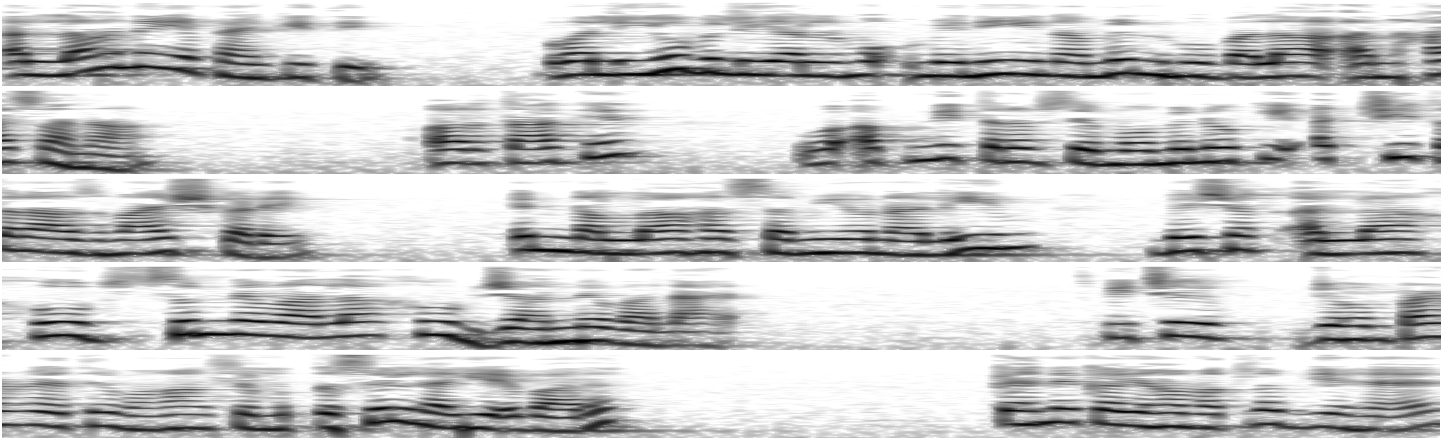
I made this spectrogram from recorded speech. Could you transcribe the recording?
اللہ نے یہ پھینکی تھی۔ ولی المؤمنین منہ بلا ان حسنا۔ اور تاکہ وہ اپنی طرف سے مومنوں کی اچھی طرح آزمائش کرے۔ ان اللہ سمیع علیم، بے شک اللہ خوب سننے والا، خوب جاننے والا ہے۔ پیچھے جو ہم پڑھ رہے تھے، وہاں سے متصل ہے یہ عبارت۔ کہنے کا یہاں مطلب یہ ہے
